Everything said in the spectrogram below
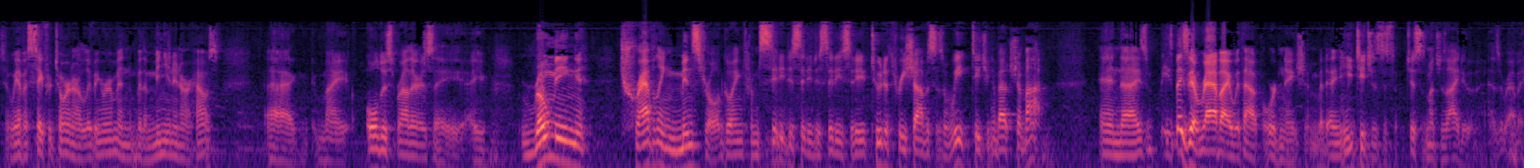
So we have a Sefer Torah in our living room, and with a minyan in our house. Uh, my oldest brother is a, a roaming, traveling minstrel, going from city to city to city, city, two to three Shabbos a week, teaching about Shabbat and uh, he's, he's basically a rabbi without ordination, but uh, he teaches just, just, as much as I do as a rabbi.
